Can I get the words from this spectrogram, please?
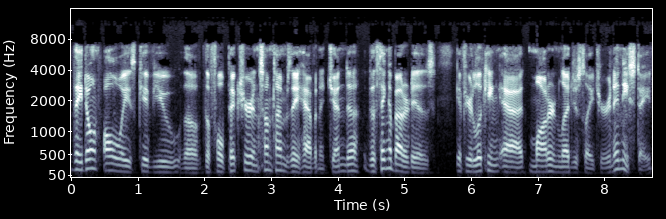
they don't always give you the, the full picture, and sometimes they have an agenda. The thing about it is, if you're looking at modern legislature in any state,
